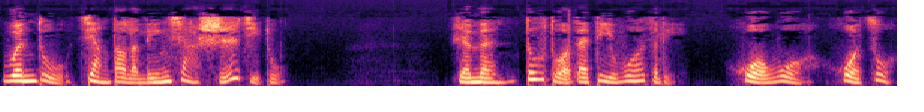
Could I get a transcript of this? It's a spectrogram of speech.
温度降到了零下十几度。人们都躲在地窝子里，或卧或坐。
